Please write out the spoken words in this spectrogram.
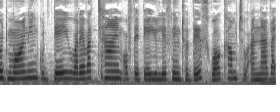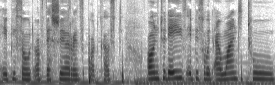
Good morning, good day, whatever time of the day you're listening to this. Welcome to another episode of the Sherry's podcast. On today's episode, I want to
